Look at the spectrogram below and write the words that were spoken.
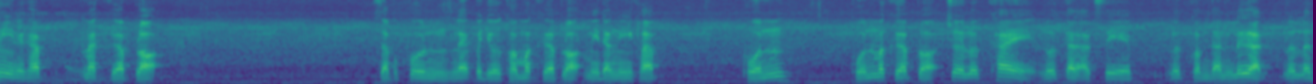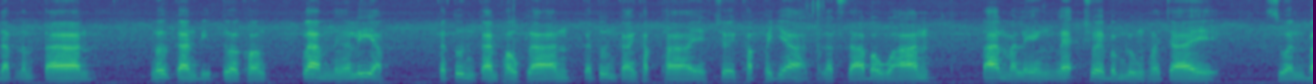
นี่นะครับมะเขือเปราะสรรพคุณและประโยชน์ของมะเขือเปราะมีดังนี้ครับ ผลผลมะเขือเปราะช่วยลดไข้ลดการอักเสบ ลดความดันเลือด ลดระดับน้ำตาล ลดการบีบตัวของกล้ามเนื้อเรียบ กระตุ้นการเผาผลาญกระตุ้นการขับถ่าย ช่วยขับพยาธิรักษาเบาหวาน ต้านมะเร็ง และช่วยบำรุงหัวใจ ส่วนใบ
